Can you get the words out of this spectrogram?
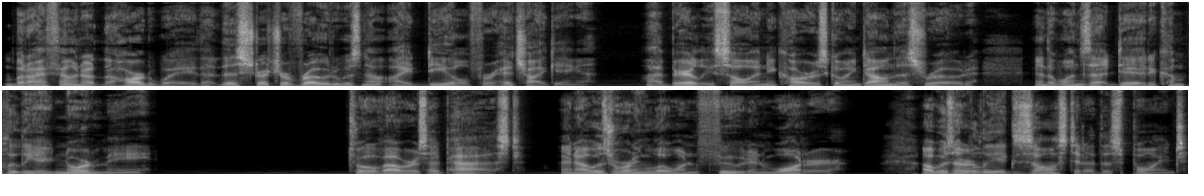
but I found out the hard way that this stretch of road was not ideal for hitchhiking. I barely saw any cars going down this road, and the ones that did completely ignored me. Twelve hours had passed, and I was running low on food and water. I was utterly exhausted at this point,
